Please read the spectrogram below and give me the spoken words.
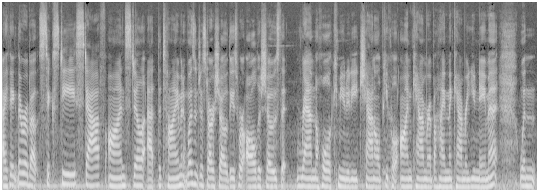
I think there were about 60 staff on still at the time. And it wasn't just our show, these were all the shows that ran the whole community channel, people on camera, behind the camera, you name it. When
